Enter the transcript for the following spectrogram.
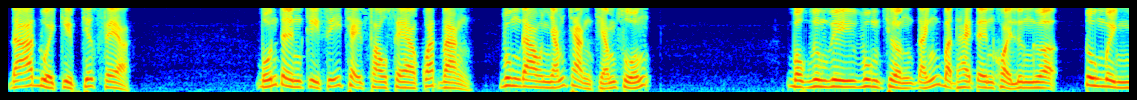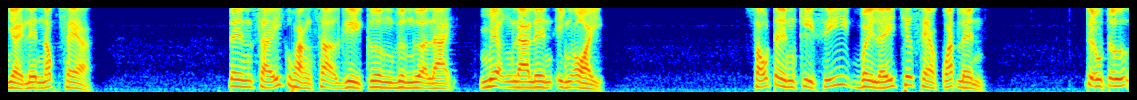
đã đuổi kịp chiếc xe. Bốn tên kỵ sĩ chạy sau xe quát vàng, vung đao nhắm chàng chém xuống. Bộc Dương Duy vùng trường đánh bật hai tên khỏi lưng ngựa, tung mình nhảy lên nóc xe. Tên xã ích hoàng sợ ghi cương dừng ngựa lại, miệng la lên inh ỏi. Sáu tên kỵ sĩ vây lấy chiếc xe quát lên. Tiểu tử,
